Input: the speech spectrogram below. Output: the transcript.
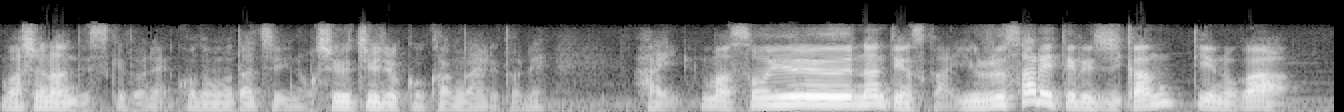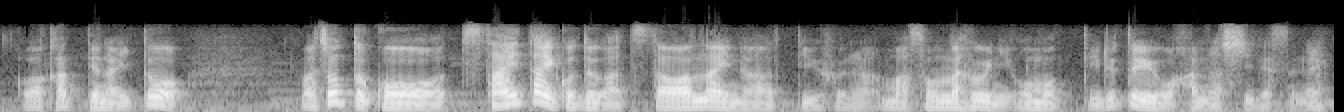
場所なんですけどね、子どもたちの集中力を考えるとね。はい。まあ、そういう、何て言うんですか、許されてる時間っていうのが分かってないと、まあ、ちょっとこう、伝えたいことが伝わんないなっていうふうな、まあ、そんな風に思っているというお話ですね。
